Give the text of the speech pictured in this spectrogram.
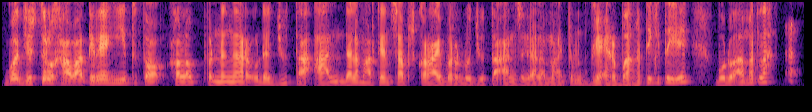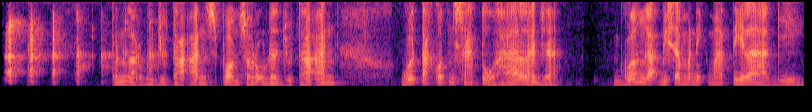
gue justru khawatirnya gitu toh kalau pendengar udah jutaan dalam artian subscriber udah jutaan segala macam, gr banget ya gitu ya, bodoh amat lah. pendengar udah jutaan, sponsor udah jutaan, gue takutnya satu hal aja, gue nggak bisa menikmati lagi.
